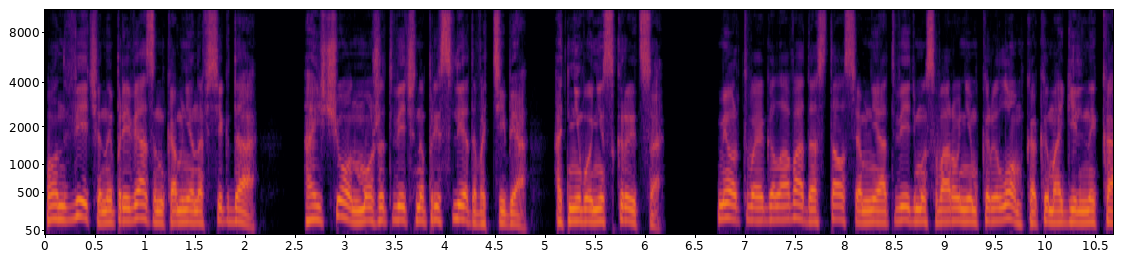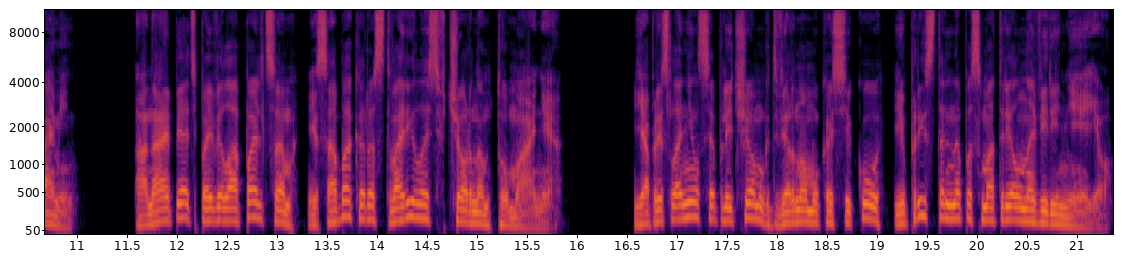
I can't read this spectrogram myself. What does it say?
Он вечен и привязан ко мне навсегда. А еще он может вечно преследовать тебя. От него не скрыться. Мертвая голова достался мне от ведьмы с вороньим крылом, как и могильный камень. Она опять повела пальцем, и собака растворилась в черном тумане. Я прислонился плечом к дверному косяку и пристально посмотрел на Веринею.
